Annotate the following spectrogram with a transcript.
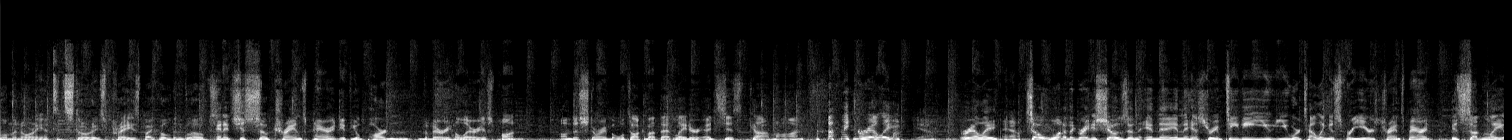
woman-oriented stories praised by Golden Globes. and it's just so transparent if you'll pardon the very hilarious pun on this story, but we'll talk about that later. It's just come on. I mean, really? Yeah. Really? Yeah. So one of the greatest shows in, in the in the history of TV, you you were telling us for years, transparent, is suddenly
